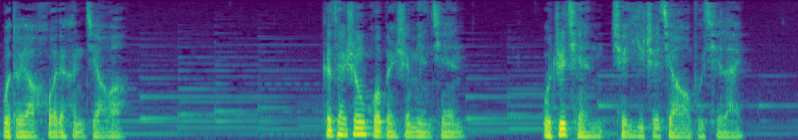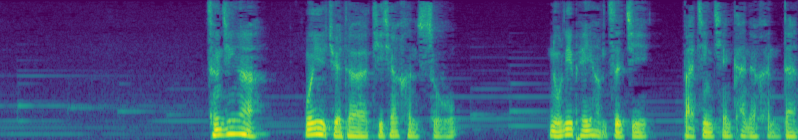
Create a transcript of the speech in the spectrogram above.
我都要活得很骄傲。”可在生活本身面前，我之前却一直骄傲不起来。曾经啊，我也觉得提前很俗，努力培养自己，把金钱看得很淡，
